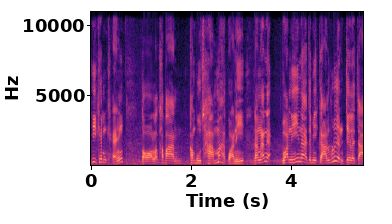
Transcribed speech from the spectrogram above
ที่เข้มแข็งต่อรัฐบาลกัมพูชามากกว่านี้ ดังนั้นเนี่ยวันนี้น่าจะมีการเลื่อนเจรจา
